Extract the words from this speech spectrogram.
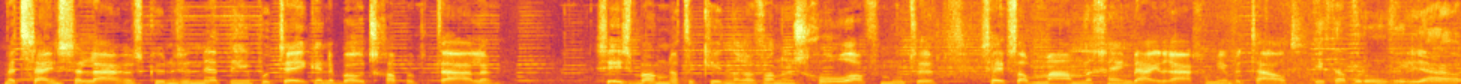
Met zijn salaris kunnen ze net de hypotheek en de boodschappen betalen. Ze is bang dat de kinderen van hun school af moeten. Ze heeft al maanden geen bijdrage meer betaald. Ή θα βρουν δουλειά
